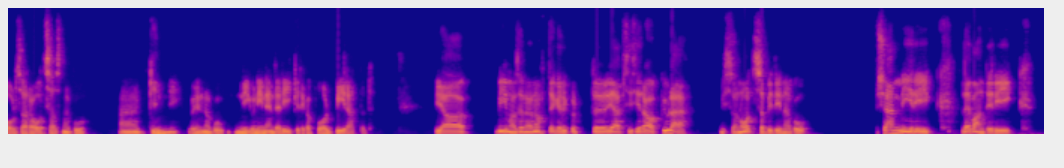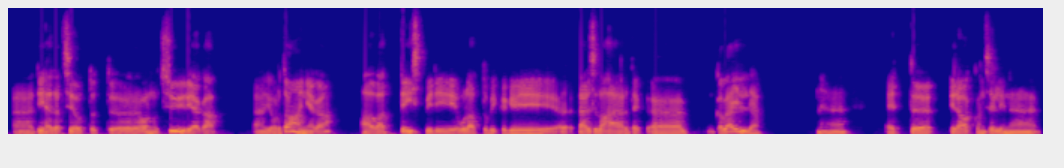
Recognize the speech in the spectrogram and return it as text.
poolsaare otsas nagu äh, kinni või nagu niikuinii nende riikidega pool piiratud. ja viimasena noh, tegelikult äh, jääb siis Iraak üle, mis on otsapidi nagu Shammi riik, Levandi riik äh,, tihedalt seotud äh, olnud Süüriaga äh,, Jordaaniaga aga teistpidi ulatub ikkagi Pärsia lahe äärde äh, ka välja. Äh, et äh, Iraak on selline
